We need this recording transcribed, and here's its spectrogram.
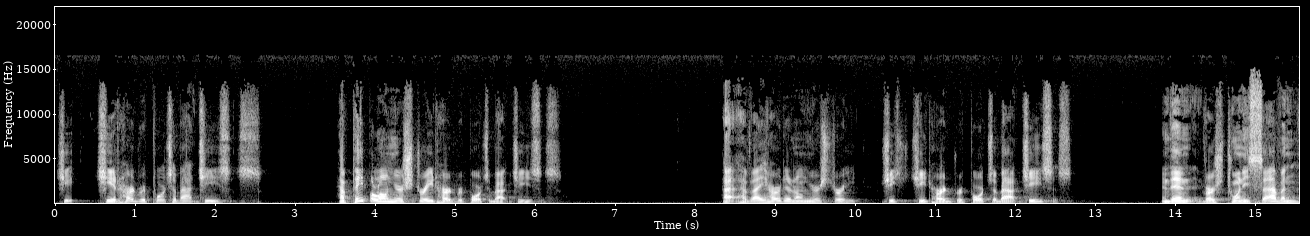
She, she had heard reports about Jesus. Have people on your street heard reports about Jesus? Have they heard it on your street? She, she'd heard reports about Jesus. And then, verse 27,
